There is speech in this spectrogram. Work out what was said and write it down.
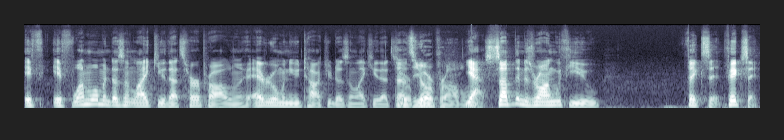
if if one woman doesn't like you, that's her problem. If every woman you talk to doesn't like you, that's That's your your problem. problem. Yeah, something is wrong with you. Fix it. Fix it.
